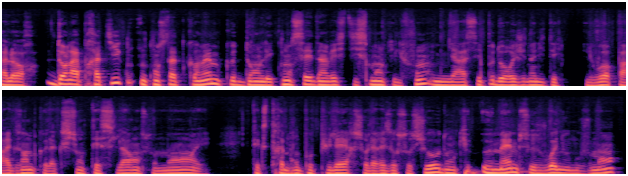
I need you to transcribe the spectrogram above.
Alors, dans la pratique, on constate quand même que dans les conseils d'investissement qu'ils font, il y a assez peu d'originalité. Ils voient par exemple que l'action Tesla en ce moment est, extrêmement populaire sur les réseaux sociaux, donc eux-mêmes se joignent au mouvement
